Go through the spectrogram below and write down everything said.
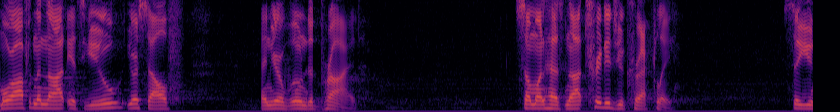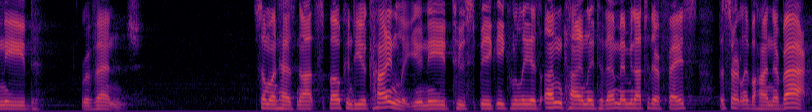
More often than not, it's you, yourself, and your wounded pride. Someone has not treated you correctly, so you need revenge. Someone has not spoken to you kindly. You need to speak equally as unkindly to them, maybe not to their face, but certainly behind their back.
